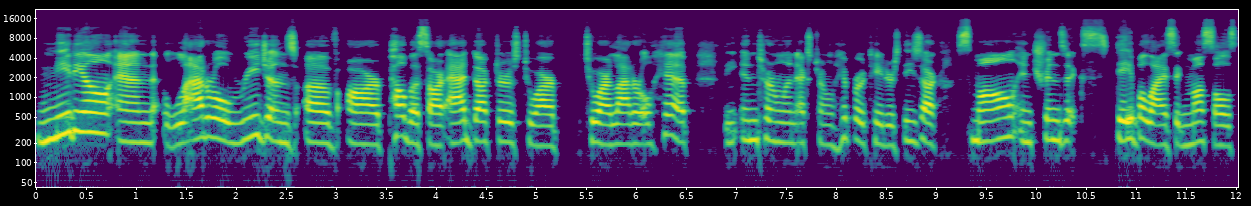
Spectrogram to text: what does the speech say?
medial and lateral regions of our pelvis, our adductors to our to our lateral hip, the internal and external hip rotators, these are small intrinsic stabilizing muscles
